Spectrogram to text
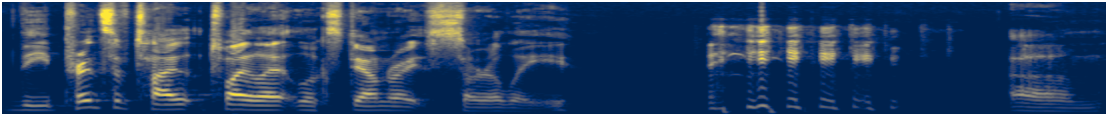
The Prince of Twi- Twilight looks downright surly. Um,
